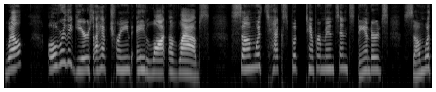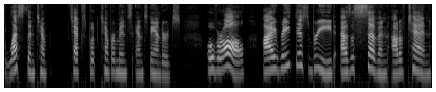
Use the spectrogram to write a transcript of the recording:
Well, over the years, I have trained a lot of labs some with textbook temperaments and standards, some with less than temp- textbook temperaments and standards. Overall, I rate this breed as a 7 out of 10,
